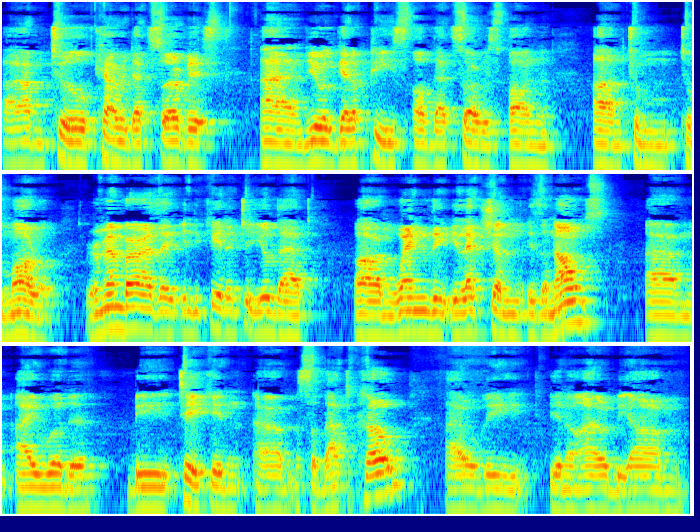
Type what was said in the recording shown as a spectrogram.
um, to carry that service, and you will get a piece of that service on um, to, tomorrow. Remember, as I indicated to you, that um, when the election is announced, um, I would be taking a sabbatical. I will be, you know, I will be, um,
